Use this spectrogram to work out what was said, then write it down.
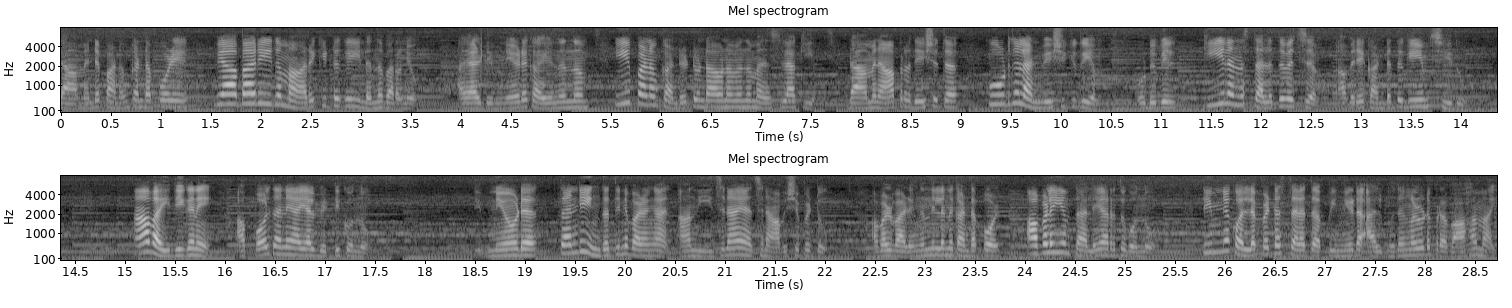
ഡാമന്റെ പണം കണ്ടപ്പോഴേ വ്യാപാരി ഇത് മാറിക്കിട്ടുകയില്ലെന്ന് പറഞ്ഞു. അയാൾ ഡിംനയുടെ കയ്യിൽ നിന്നും ഈ പണം കണ്ടിട്ടുണ്ടാവണമെന്ന് മനസ്സിലാക്കി ഡാമൻ ആ പ്രദേശത്ത് കൂടുതൽ അന്വേഷിക്കുകയും ഒടുവിൽ കീൽ എന്ന സ്ഥലത്ത് വെച്ച് അവരെ കണ്ടെത്തുകയും ചെയ്തു. ആ വൈദികനെ അപ്പോൾ തന്നെ അയാൾ വെട്ടിക്കൊന്നു. ഡിംനയോട് തന്റെ ഇംഗത്തിന് വഴങ്ങാൻ ആ നീചനായ അച്ഛൻ ആവശ്യപ്പെട്ടു. അവൾ വഴങ്ങുന്നില്ലെന്ന് കണ്ടപ്പോൾ അവളെയും തലയറുത്തു കൊന്നു. ടിംന കൊല്ലപ്പെട്ട സ്ഥലത്ത് പിന്നീട് അത്ഭുതങ്ങളുടെ പ്രവാഹമായി.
